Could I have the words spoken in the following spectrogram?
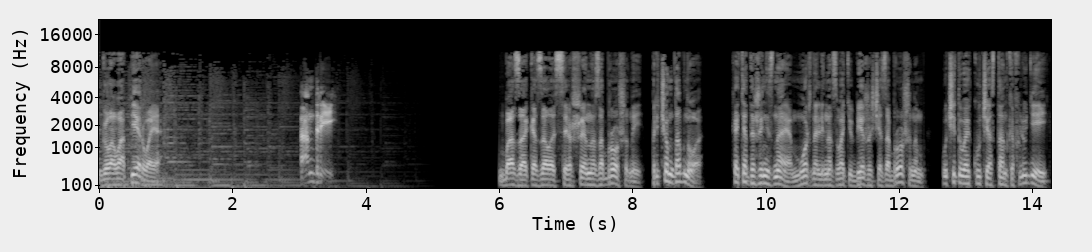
Глава первая. Андрей. База оказалась совершенно заброшенной, причем давно, хотя даже не знаю, можно ли назвать убежище заброшенным, учитывая кучу останков людей,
